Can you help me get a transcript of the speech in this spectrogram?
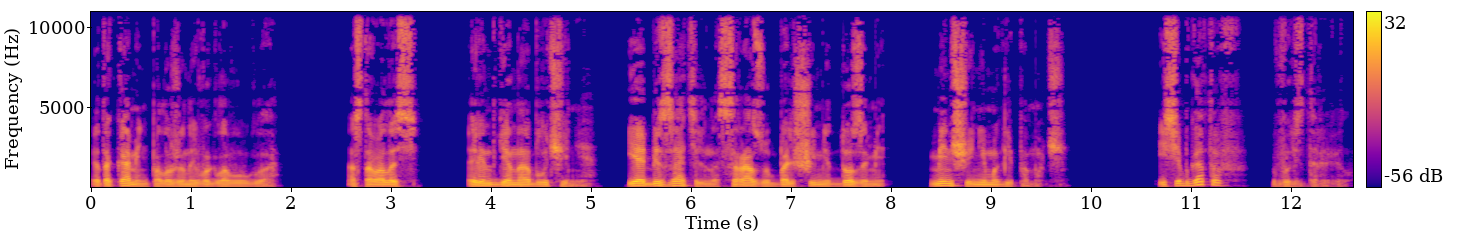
Это камень, положенный во главу угла. Оставалось рентгенооблучение. И обязательно сразу большими дозами меньше не могли помочь. И Себгатов выздоровел.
